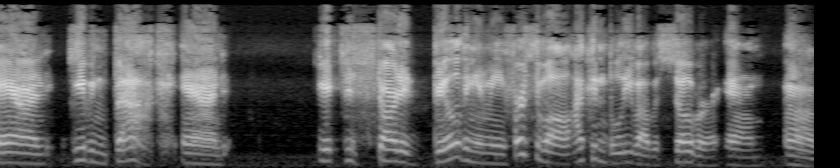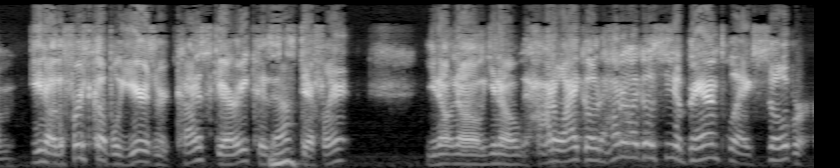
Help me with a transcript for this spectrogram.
and giving back, and it just started building in me. First of all, I couldn't believe I was sober, and um, you know, the first couple years are kind of scary because Yeah. it's different. You don't know, you know, how do I go? To, How do I go see a band play sober?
